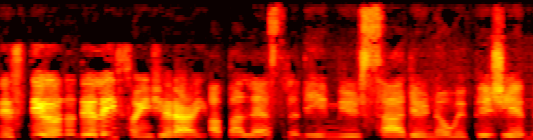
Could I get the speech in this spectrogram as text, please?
neste ano de eleições gerais. A palestra de Emir Sader na UEPG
